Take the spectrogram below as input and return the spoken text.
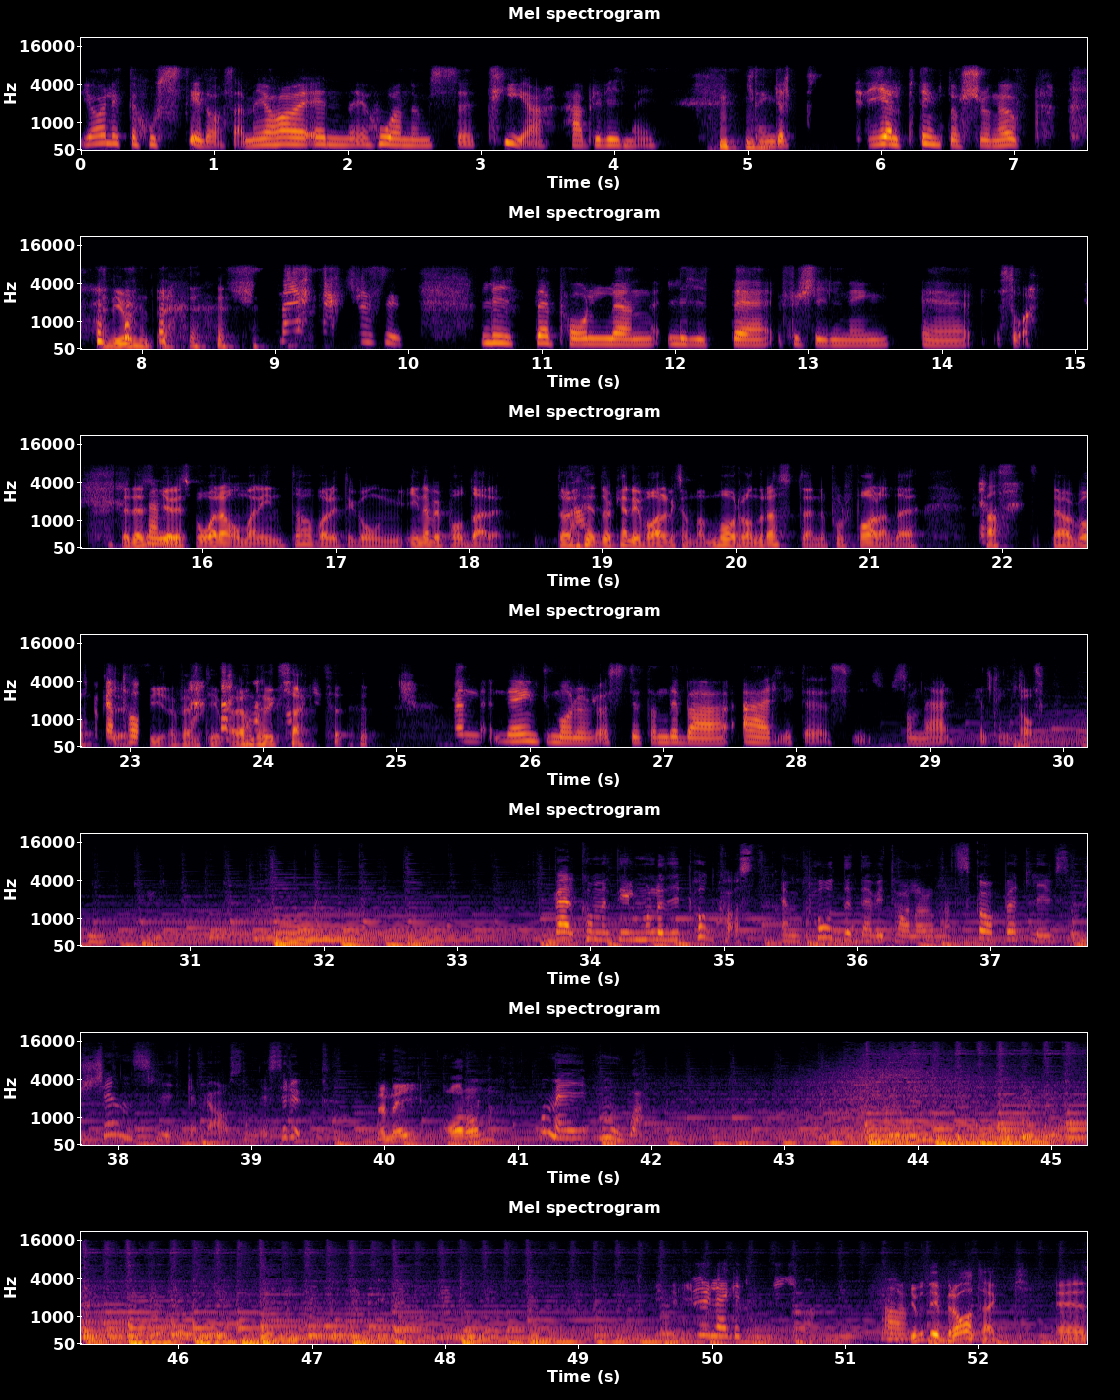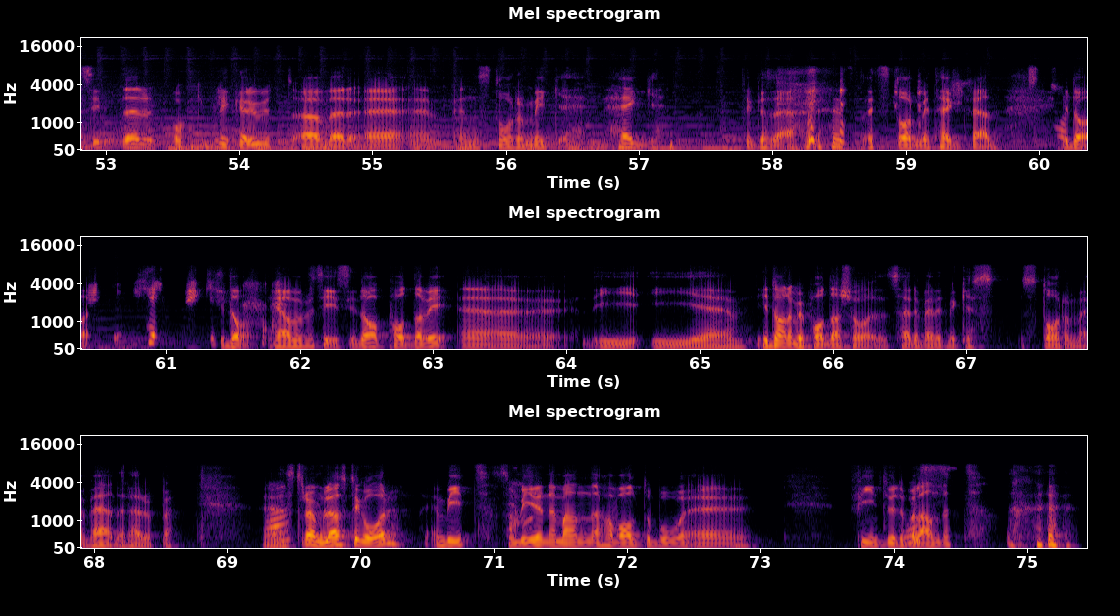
jag är lite hostig idag så här, men jag har en honungste här bredvid mig. Enkelt. Det hjälpte inte att sjunga upp. Det gjorde inte. Nej, precis. Lite pollen, lite förkylning, eh, så. Det där tycker Men- jag är det svåra om man inte har varit igång innan vi poddar. Då, då kan det vara liksom morgonrösten fortfarande fast det har gått fyra, fem timmar. Ja, men exakt. Men det är inte morgonröst utan det bara är lite som det är helt enkelt. Välkommen till Molodi Podcast, en podd där vi talar om att skapa ett liv som känns lika bra som det ser ut. Med mig, Aron. Och mig, Moa. Hur är läget? Ja. Jo, det är bra tack. Eh, sitter och blickar ut över eh, en stormig hägg. Tänkte jag säga. Ett stormigt häggträd. Idag- Idag, ja men precis, idag poddar vi. Eh, i, i, eh, idag när vi poddar så, så är det väldigt mycket stormväder här uppe. Eh, Ja. strömlöst igår en bit, så Ja. blir det när man har valt att bo eh, fint ute på Yes. landet.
